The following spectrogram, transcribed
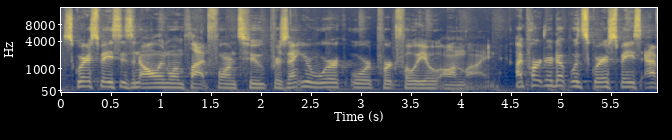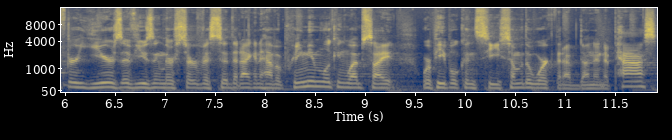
Squarespace is an all-in-one platform to present your work or portfolio online. I partnered up with Squarespace after years of using their service so that I can have a premium looking website where people can see some of the work that I've done in the past,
